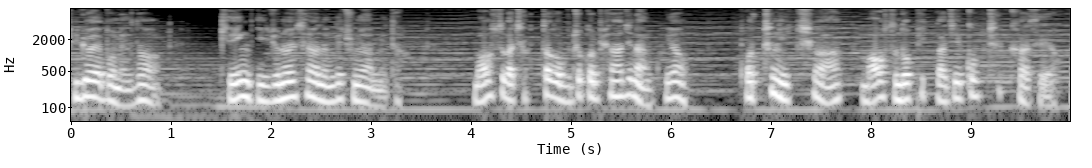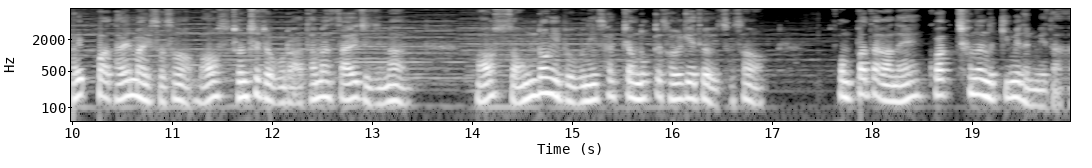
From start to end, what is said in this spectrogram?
비교해보면서 개인 기준을 세우는 게 중요합니다. 마우스가 작다고 무조건 편하진 않고요. 버튼 위치와 마우스 높이까지 꼭 체크하세요. 바이퍼와 닮아 있어서 마우스 전체적으로 아담한 사이즈지만 마우스 엉덩이 부분이 살짝 높게 설계되어 있어서 손바닥 안에 꽉 차는 느낌이 듭니다.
